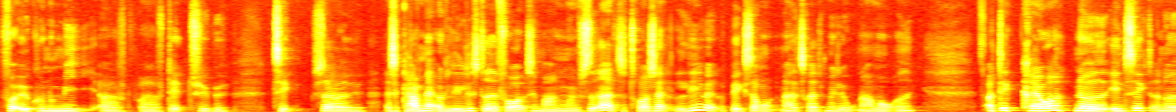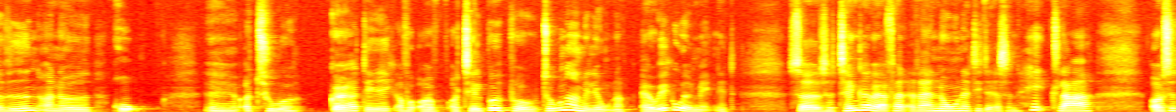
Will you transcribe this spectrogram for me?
for økonomi og, og den type ting, så øh, altså Kamme er jo et lille sted i forhold til mange, men man sidder altså trods alt alligevel og sig rundt med 50 millioner om året. Ikke? Og det kræver noget indsigt og noget viden og noget ro øh, og ture gøre det. Ikke? Og, og, og tilbud på 200 millioner er jo ikke ualmindeligt. Så, så tænker jeg i hvert fald, at der er nogle af de der sådan helt klare, også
